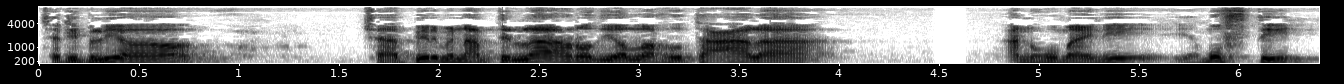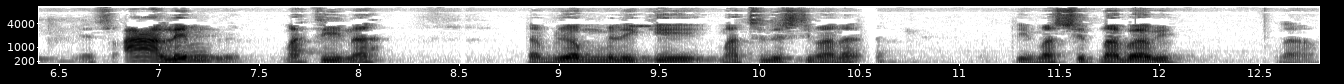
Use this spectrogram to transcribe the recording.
Jadi beliau Jabir bin Abdullah radhiyallahu taala anhuma ini ya mufti, ya, alim Madinah dan beliau memiliki majelis di mana? Di Masjid Nabawi. Nah.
